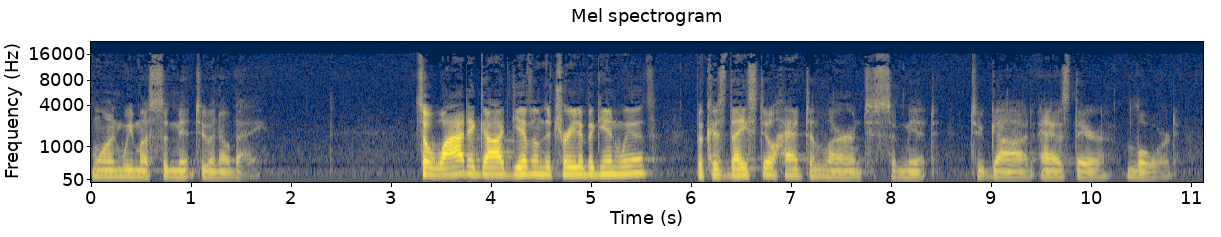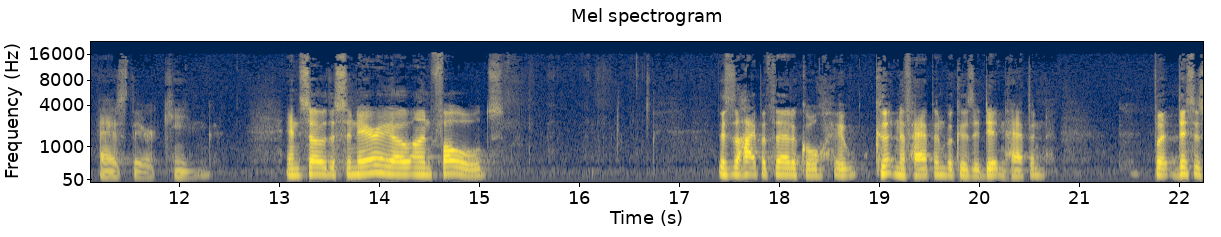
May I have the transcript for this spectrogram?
one we must submit to and obey. So, why did God give them the tree to begin with? Because they still had to learn to submit to God as their Lord, as their King. And so the scenario unfolds. This is a hypothetical. It couldn't have happened because it didn't happen. But this is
